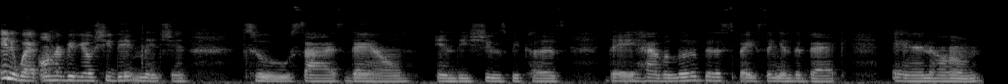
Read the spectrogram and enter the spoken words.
Anyway, on her video, she did mention to size down in these shoes because they have a little bit of spacing in the back. And um,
